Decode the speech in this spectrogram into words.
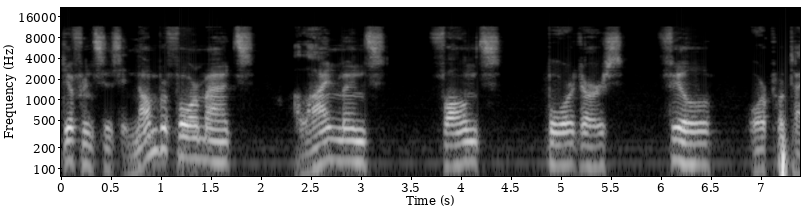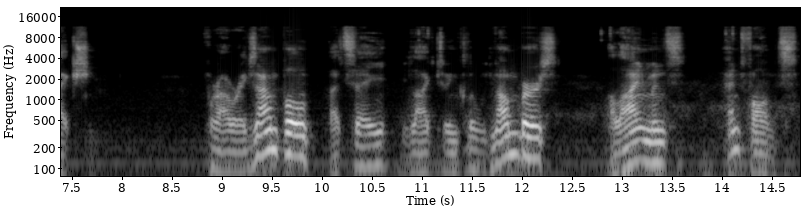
differences in number formats, alignments, fonts, borders, fill, or protection. For our example, let's say we like to include numbers, alignments, and fonts.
